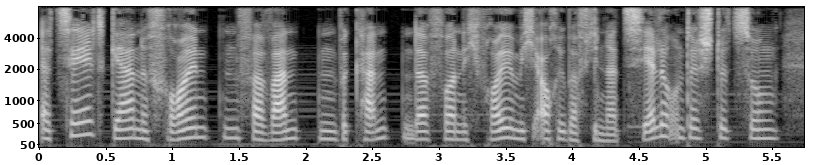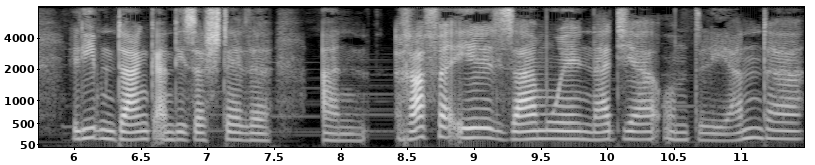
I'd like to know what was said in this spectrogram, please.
erzählt gerne Freunden, Verwandten, Bekannten davon. Ich freue mich auch über finanzielle Unterstützung. Lieben Dank an dieser Stelle an Raphael, Samuel, Nadja und Leander.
